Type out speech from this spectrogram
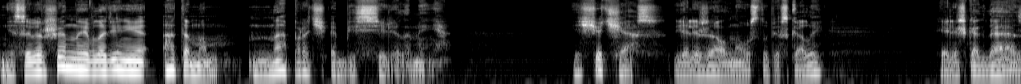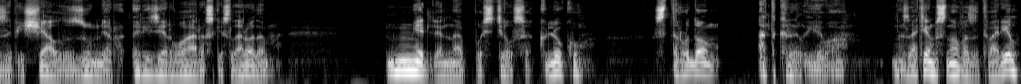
Несовершенное владение атомом напрочь обессилило меня. Еще час я лежал на уступе скалы, и лишь когда запищал зуммер резервуара с кислородом, медленно опустился к люку, с трудом открыл его, затем снова затворил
